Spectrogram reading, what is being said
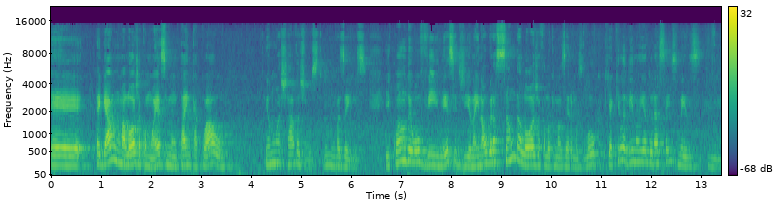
é, pegar uma loja como essa e montar em Cacoal, eu não achava justo uhum. fazer isso. E quando eu ouvi nesse dia, na inauguração da loja, falou que nós éramos loucos, que aquilo ali não ia durar seis meses. Hum.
